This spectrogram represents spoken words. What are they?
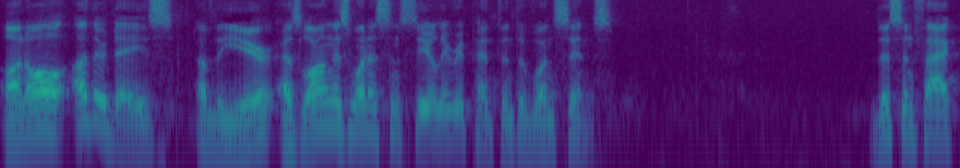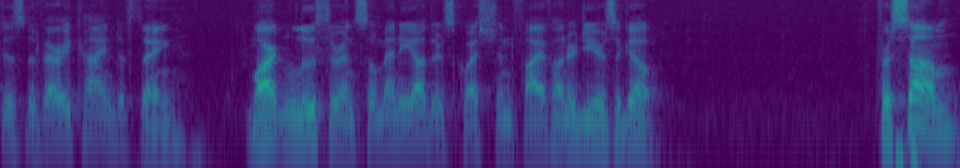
on all other days of the year as long as one is sincerely repentant of one's sins. This, in fact, is the very kind of thing Martin Luther and so many others questioned 500 years ago. For some,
